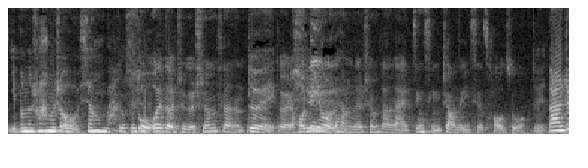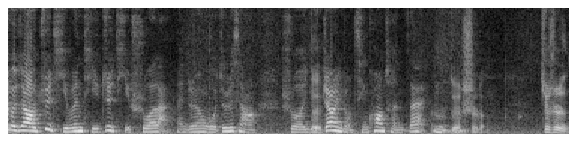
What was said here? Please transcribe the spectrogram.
也不能说他们是偶像吧，就就是所谓的这个身份，对对，然后利用了他们的身份来进行这样的一些操作。对，当然这个就要具体问题具体说啦。反正我就是想说有这样一种情况存在，嗯，对，是的，就是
